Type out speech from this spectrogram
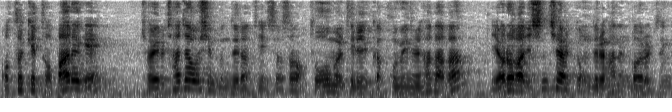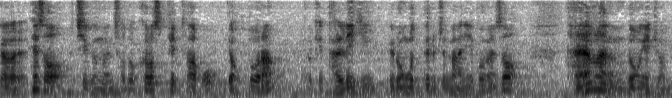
어떻게 더 빠르게 저희를 찾아오신 분들한테 있어서 도움을 드릴까 고민을 하다가 여러 가지 신체 활동들을 하는 거를 생각을 해서 지금은 저도 크로스핏하고 역도랑 이렇게 달리기 이런 것들을 좀 많이 해보면서 다양한 운동에 좀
